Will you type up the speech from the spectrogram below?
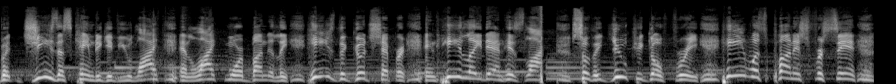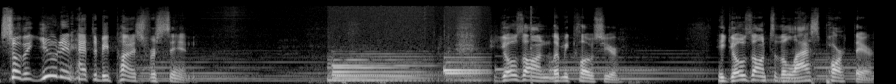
but Jesus came to give you life and life more abundantly. He's the good shepherd, and He laid down His life so that you could go free. He was punished for sin so that you didn't have to be punished for sin. He goes on, let me close here. He goes on to the last part there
